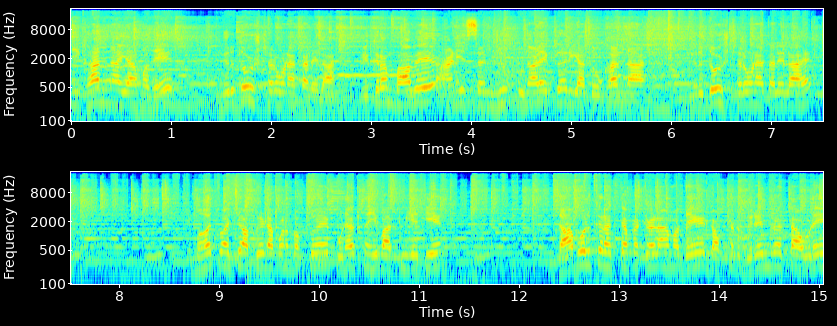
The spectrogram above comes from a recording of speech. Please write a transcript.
तिघांना यामध्ये निर्दोष ठरवण्यात आलेला आहे. विक्रम भावे आणि संजीव पुनाळेकर या दोघांना निर्दोष ठरवण्यात आलेला आहे. ही महत्वाची अपडेट आपण बघतोय. पुण्यातनं ही बातमी येते दाभोलकर हत्या प्रकरणामध्ये डॉक्टर वीरेंद्र तावडे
